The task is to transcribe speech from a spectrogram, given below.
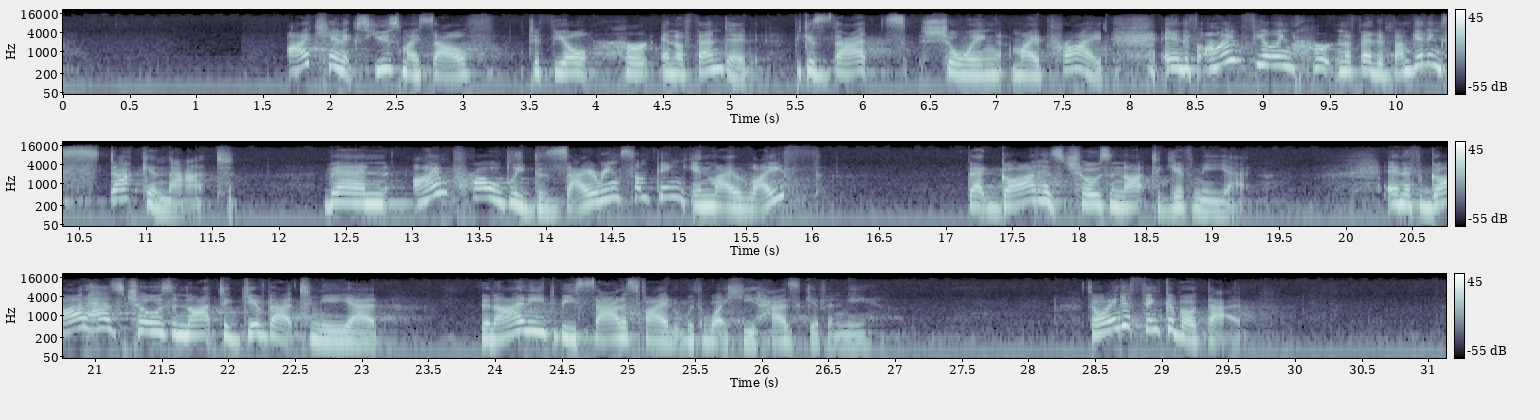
I can't excuse myself to feel hurt and offended because that's showing my pride. And if I'm feeling hurt and offended, if I'm getting stuck in that, then I'm probably desiring something in my life that God has chosen not to give me yet. And if God has chosen not to give that to me yet, then I need to be satisfied with what He has given me. So I want you to think about that.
